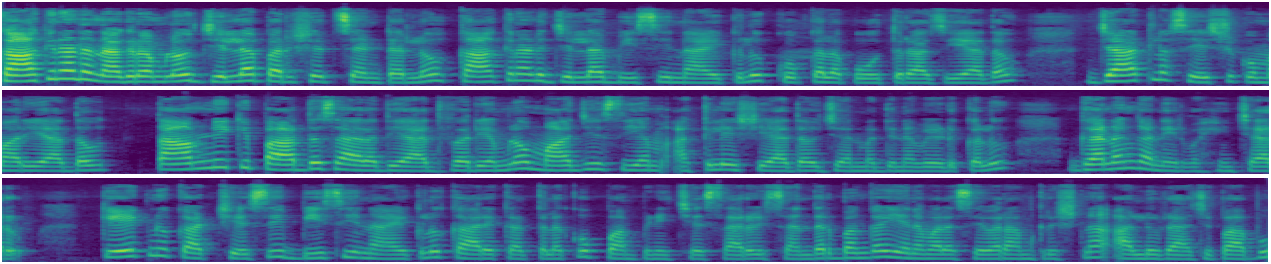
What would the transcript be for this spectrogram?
కాకినాడ నగరంలో జిల్లా పరిషత్ సెంటర్లో కాకినాడ జిల్లా బీసీ నాయకులు కుక్కల పోతురాజు యాదవ్ జాట్ల శేషకుమార్ యాదవ్ తామ్నీకి పార్థసారథి ఆధ్వర్యంలో మాజీ సీఎం అఖిలేష్ యాదవ్ జన్మదిన వేడుకలు ఘనంగా నిర్వహించారు. కేక్ను కట్ చేసి బీసీ నాయకులు కార్యకర్తలకు పంపిణీ చేశారు ఈ సందర్భంగా యనమల శివరామకృష్ణ అల్లు రాజబాబు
